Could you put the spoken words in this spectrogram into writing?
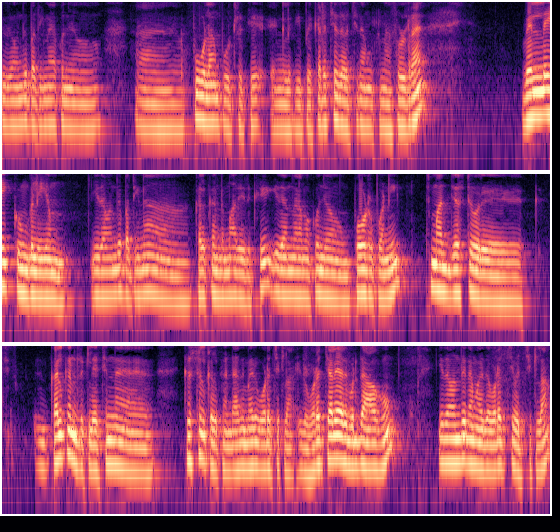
இது வந்து பார்த்திங்கன்னா கொஞ்சம் பூவெலாம் போட்டிருக்கு. எங்களுக்கு இப்போ கிடைச்சதை வச்சு நான் உங்களுக்கு நான் சொல்கிறேன் வெள்ளை குங்குளியம். இதை வந்து பார்த்திங்கன்னா கல்கண்டு மாதிரி இருக்குது இதை வந்து நம்ம கொஞ்சம் பவுடர் பண்ணி சும்மா ஜஸ்ட் ஒரு கல்கண்டு இருக்குல்லையா? சின்ன கிறிஸ்டல் கல்கண்டு. அது மாதிரி உடச்சிக்கலாம். இது உடைச்சாலே அது மட்டும் தான் ஆகும். இதை வந்து நம்ம இதை உடச்சி வச்சுக்கலாம்.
